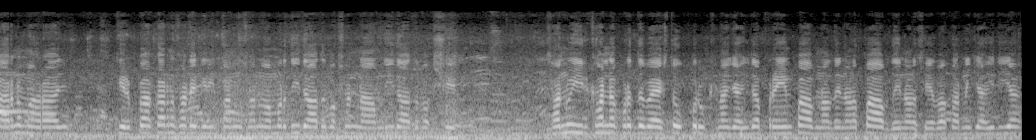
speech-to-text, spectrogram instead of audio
ਕਰਨ ਮਹਾਰਾਜ। ਕਿਰਪਾ ਕਰਨ ਸਾਡੇ ਗਰੀਬਾਂ ਨੂੰ ਸਾਨੂੰ ਅਮਰ ਦੀ ਦਾਤ ਬਖਸ਼ਣ ਨਾਮ ਦੀ ਦਾਤ ਬਖਸ਼ੇ। ਸਾਨੂੰ ਈਰਖਾ ਨਫ਼ਰਤ ਦਵੈਸ਼ ਤੋਂ ਉੱਪਰ ਉੱਠਣਾ ਚਾਹੀਦਾ, ਪ੍ਰੇਮ ਭਾਵਨਾ ਦੇ ਨਾਲ, ਭਾਵ ਦੇ ਨਾਲ ਸੇਵਾ ਕਰਨੀ ਚਾਹੀਦੀ ਆ,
